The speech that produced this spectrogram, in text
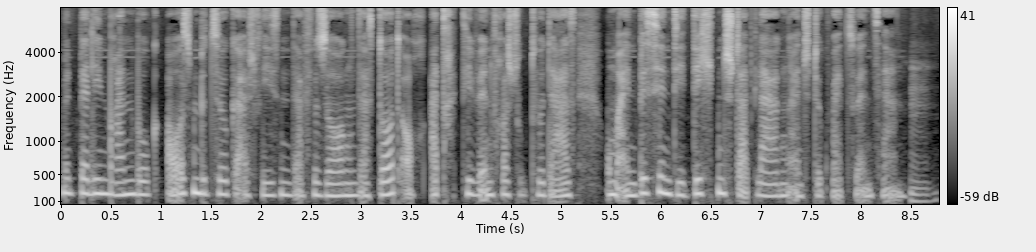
mit Berlin-Brandenburg, Außenbezirke erschließen, dafür sorgen, dass dort auch attraktive Infrastruktur da ist, um ein bisschen die dichten Stadtlagen ein Stück weit zu entzerren. Mhm.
